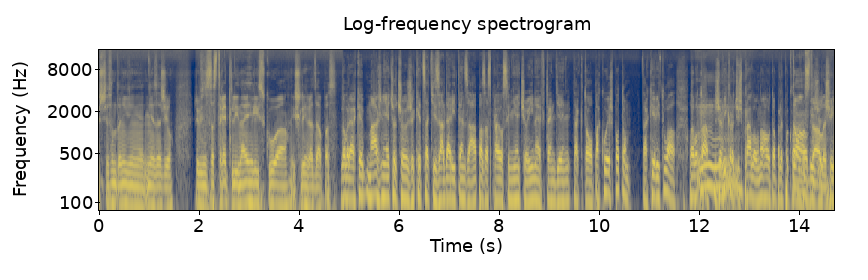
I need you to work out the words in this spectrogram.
Ešte som to nikdy ne, nezažil. Že by sme sa stretli na ihrisku a išli hrať zápas. Dobre, a keď máš niečo, čo, že keď sa ti zadarí ten zápas a spravil si niečo iné v ten deň, tak to opakuješ potom? Taký rituál? Lebo to, Mm. že vykročíš pravou nohou, to predpokladám robíš, že stále. či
